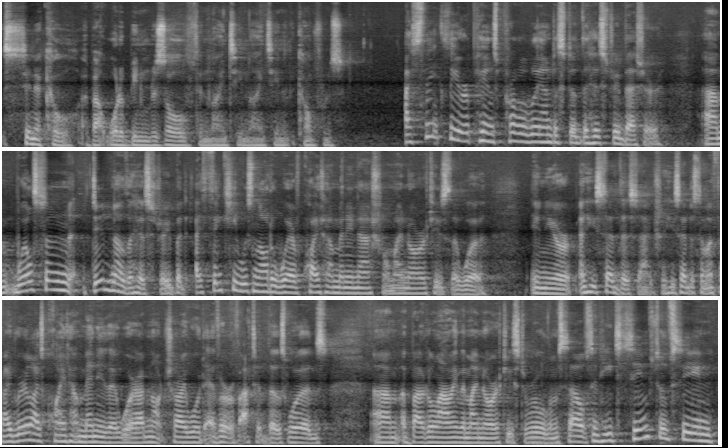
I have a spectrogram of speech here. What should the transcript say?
cynical about what had been resolved in 1919 at the conference? I think the Europeans probably understood the history better. Um, Wilson did know the history, but I think he was not aware of quite how many national minorities there were in Europe. And he said this actually. He said to someone, if I'd realized quite how many there were, I'm not sure I would ever have uttered those words um, about allowing the minorities to rule themselves. And he seems to have seen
